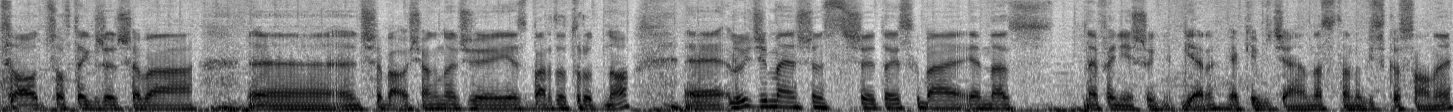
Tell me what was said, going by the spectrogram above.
co, co w tej grze trzeba, e, trzeba osiągnąć, jest bardzo trudno. E, Luigi Mansions 3 to jest chyba jedna z najfajniejszych gier, jakie widziałem na stanowisko Sony.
